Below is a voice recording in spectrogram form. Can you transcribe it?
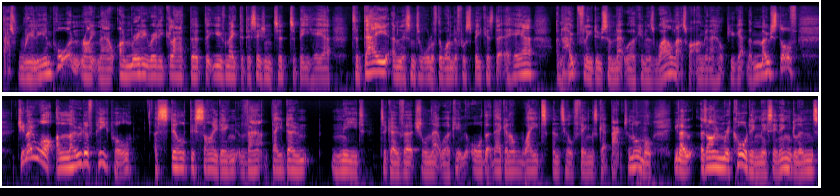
that's really important right now. I'm really really glad that, that you've made the decision to, to be here today and listen to all of the wonderful speakers that are here and hopefully do some networking as well. That's what I'm going to help you get the most of. Do you know what? A load of people are still deciding that they don't need to go virtual networking or that they're going to wait until things get back to normal. You know, as I'm recording this in England,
